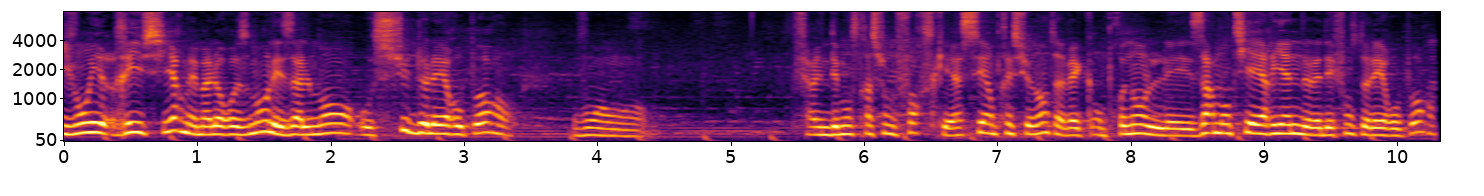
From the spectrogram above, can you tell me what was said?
Ils vont y réussir, mais malheureusement, les Allemands au sud de l'aéroport vont faire une démonstration de force qui est assez impressionnante avec, en prenant les armes anti-aériennes de la défense de l'aéroport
